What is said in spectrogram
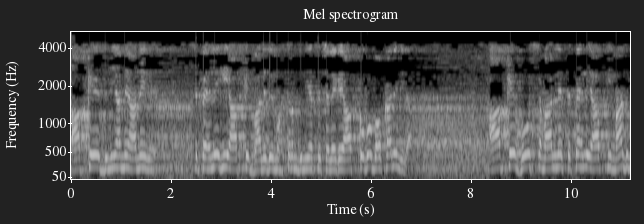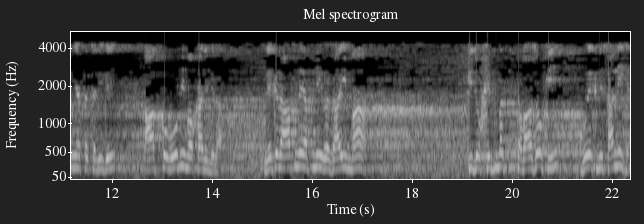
آپ کے دنیا میں آنے سے پہلے ہی آپ کے والد محترم دنیا سے چلے گئے، آپ کو وہ موقع نہیں ملا۔ آپ کے ہوش سنبھالنے سے پہلے آپ کی ماں دنیا سے چلی گئی، آپ کو وہ بھی موقع نہیں ملا۔ لیکن آپ نے اپنی رضائی ماں کی جو خدمت توازوں کی، وہ ایک مثالی ہے۔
